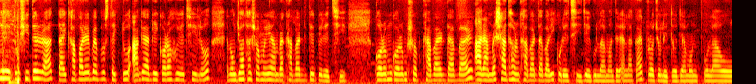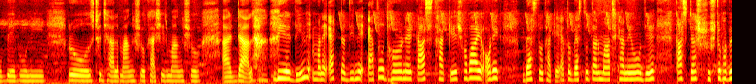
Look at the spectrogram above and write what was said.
যেহেতু শীতের রাত, তাই খাবারের ব্যবস্থা একটু আগে আগেই করা হয়েছিল এবং যথাসময়ে আমরা খাবার দিতে পেরেছি। গরম গরম সব খাবার দাবার আর আমরা সাধারণ খাবার দাবারই করেছি যেগুলো আমাদের এলাকায় প্রচলিত, যেমন পোলাও, বেগুনি, রোস্ট, ঝাল মাংস, খাসির মাংস আর ডাল। বিয়ের দিন মানে একটা দিনে এত ধরনের কাজ থাকে, সবাই অনেক ব্যস্ত থাকে। এত ব্যস্ততার মাঝখানেও যে কাজটা সুষ্ঠুভাবে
